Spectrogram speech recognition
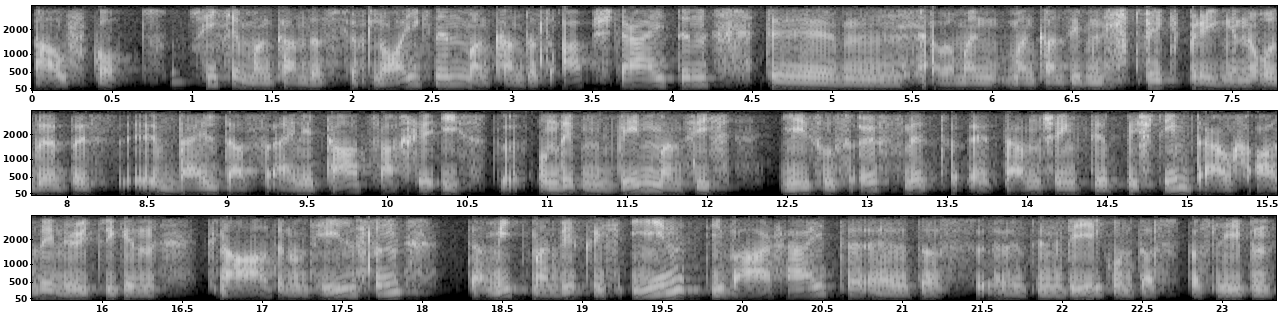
auf Gott. Sicher, man kann das verleugnen, man kann das abstreiten, ähm, aber man, man kann es eben nicht wegbringen, oder das, äh, weil das eine Tatsache ist. Und eben, wenn man sich Jesus öffnet, äh, dann schenkt er bestimmt auch alle nötigen Gnaden und Hilfen, damit man wirklich ihn, die Wahrheit, äh, das, äh, den Weg und das, das Leben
